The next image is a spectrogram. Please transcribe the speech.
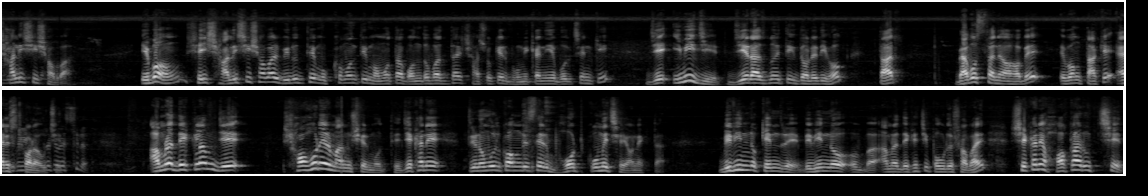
সালিশি সভা। এবং সেই সালিশি সভার বিরুদ্ধে মুখ্যমন্ত্রী মমতা বন্দ্যোপাধ্যায় শাসকের ভূমিকা নিয়ে বলছেন কি যে ইমিডিয়েট যে রাজনৈতিক দলেরই হোক তার ব্যবস্থা নেওয়া হবে এবং তাকে অ্যারেস্ট করা উচিত। আমরা দেখলাম যে শহরের মানুষের মধ্যে যেখানে তৃণমূল কংগ্রেসের ভোট কমেছে অনেকটা বিভিন্ন কেন্দ্রে বিভিন্ন আমরা দেখেছি পৌরসভায় সেখানে হকার উচ্ছেদ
